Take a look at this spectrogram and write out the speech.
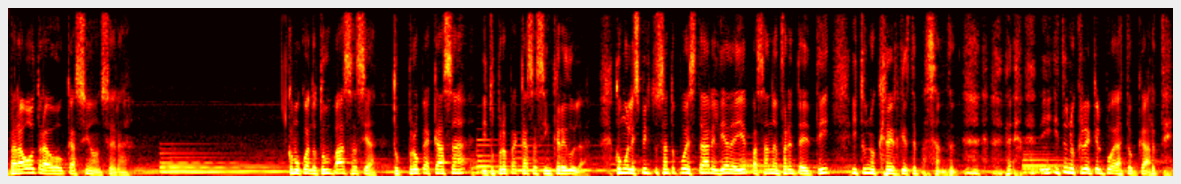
para otra ocasión será. Como cuando tú vas hacia tu propia casa y tu propia casa es incrédula. Como el Espíritu Santo puede estar el día de ayer pasando enfrente de ti y tú no crees que esté pasando. Y, tú no crees que Él pueda tocarte.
